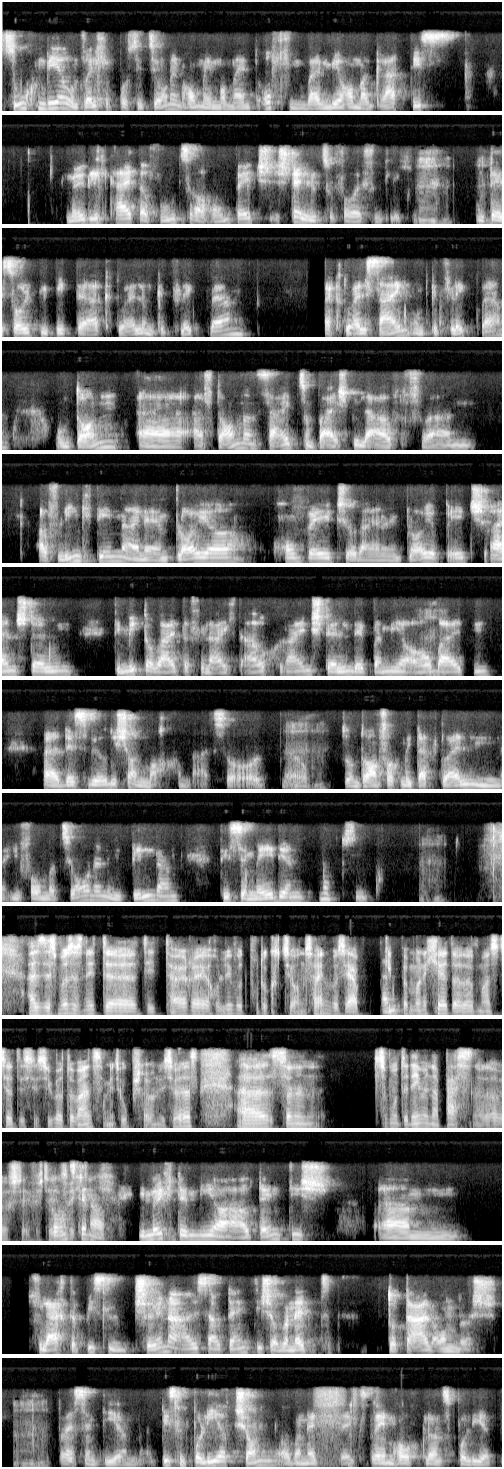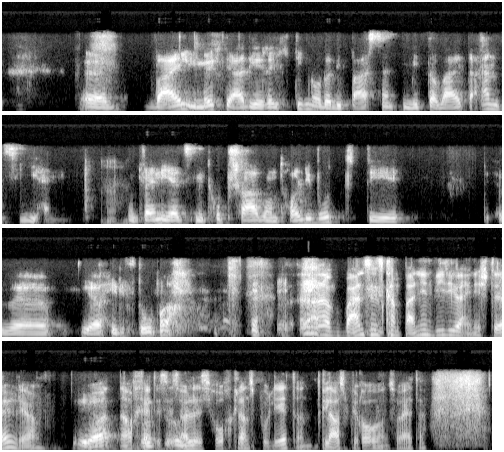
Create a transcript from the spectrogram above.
suchen wir und welche Positionen haben wir im Moment offen, weil wir haben eine gratis Möglichkeit auf unserer Homepage Stellen zu veröffentlichen. Mhm. Und die sollten bitte aktuell und gepflegt werden, aktuell sein und gepflegt werden. Und dann äh, auf der anderen Seite zum Beispiel auf, ähm, auf LinkedIn eine Employer Homepage oder eine Employer Page reinstellen, die Mitarbeiter vielleicht auch reinstellen, die bei mir arbeiten. Äh, das würde ich schon machen. Also, mhm. und einfach mit aktuellen Informationen und Bildern diese Medien nutzen. Mhm. Also das muss jetzt nicht äh, die teure Hollywood-Produktion sein, was ja gibt bei manchen, da meinst du ja, das ist über der Wahnsinn mit Hubschrauber und so was, äh, sondern zum Unternehmen passen, oder? Verstehe, verstehe Ganz genau. Ich möchte mir authentisch ähm, vielleicht ein bisschen schöner als authentisch, aber nicht total anders mhm. präsentieren. Ein bisschen poliert schon, aber nicht extrem hochglanzpoliert. Äh, weil ich möchte auch die richtigen oder die passenden Mitarbeiter anziehen. Mhm. Und wenn ich jetzt mit Hubschrauber und Hollywood die, äh, ja, hilft du mal. Wahnsinnskampagnenvideo einstelle, ja. Ja. nachher, und, das ist und, alles hochglanzpoliert und Glasbüro und so weiter.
